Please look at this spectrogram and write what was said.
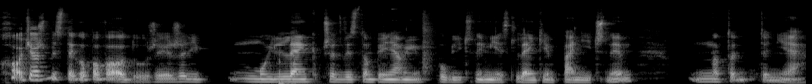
chociażby z tego powodu, że jeżeli mój lęk przed wystąpieniami publicznymi jest lękiem panicznym, no to, to nie.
